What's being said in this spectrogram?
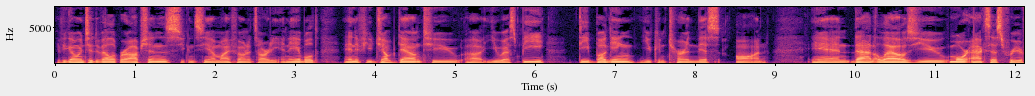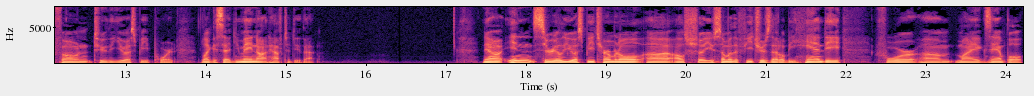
If you go into developer options, you can see on my phone it's already enabled. And if you jump down to uh, USB debugging, you can turn this on. And that allows you more access for your phone to the USB port. Like I said, you may not have to do that. Now, in Serial USB Terminal, uh, I'll show you some of the features that'll be handy for um, my example.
